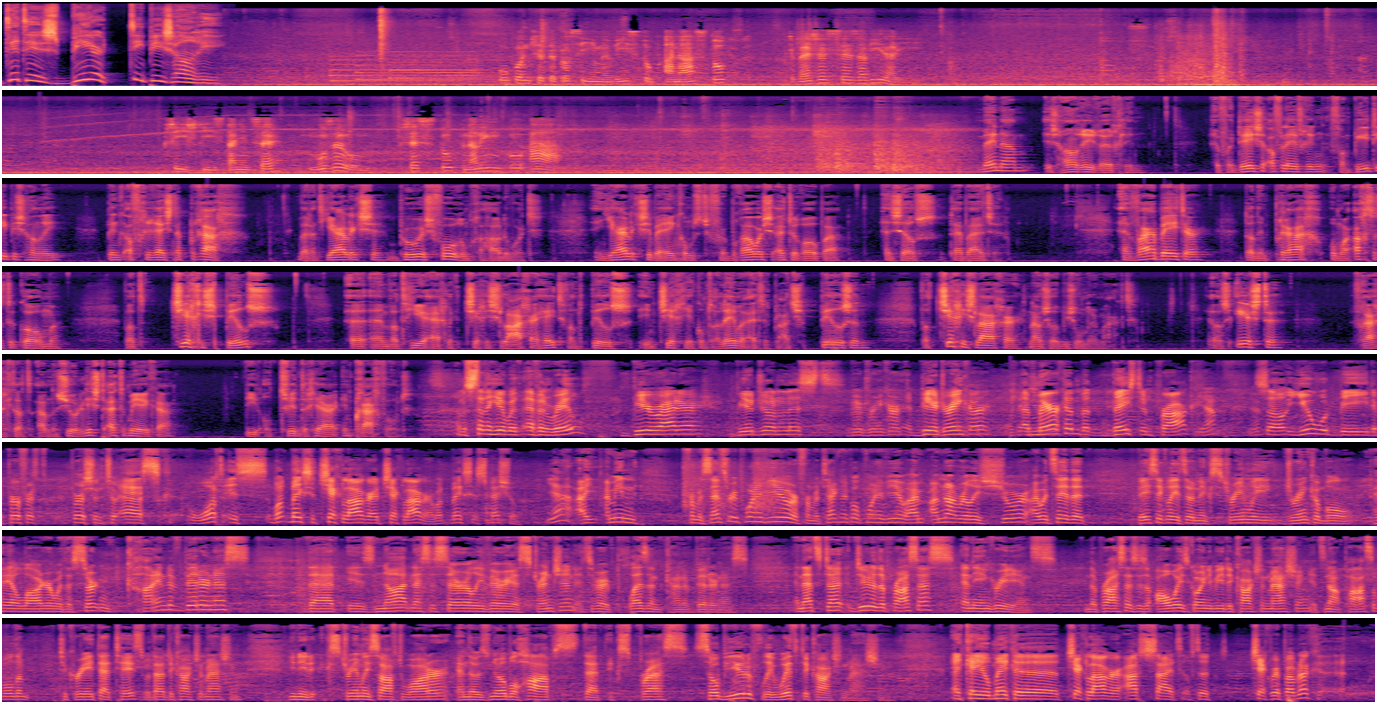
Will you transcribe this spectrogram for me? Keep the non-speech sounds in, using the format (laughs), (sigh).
Dit is Bier Typisch Henry. Ukončete prosím výstup a nástup, dveře se zavírají. Příští stanice Muzeum. Přestup na linku A. Mijn naam is Henry Reuglin. En voor deze aflevering van Biertypisch Henry ben ik afgereisd naar Praag, waar het jaarlijkse Brewers Forum gehouden wordt. Een jaarlijkse bijeenkomst voor brouwers uit Europa en zelfs daarbuiten. En waar beter dan in Praag om erachter te komen wat Tsjechisch pils, eh, en wat hier eigenlijk Tsjechisch lager heet, want pils in Tsjechië komt alleen maar uit het plaatsje Pilsen, wat Tsjechisch lager nou zo bijzonder maakt. En als eerste vraag ik dat aan een journalist uit Amerika die al 20 jaar in Praag woont. I'm standing here with Evan Rail, beer writer, beer journalist, Beer drinker. a beer drinker, American but based in Prague. Yeah. So you would be the perfect person to ask what is what makes a Czech lager a Czech lager? What makes it special? Yeah, I, I mean, from a sensory point of view or from a technical point of view, I'm, I'm not really sure. I would say that basically it's an extremely drinkable pale lager with a certain kind of bitterness that is not necessarily very astringent. It's a very pleasant kind of bitterness. And that's due due to the process and the ingredients. And the process is always going to be decoction mashing. It's not possible to, to create that taste without decoction mashing. You need extremely soft water and those noble hops that express so beautifully with decoction mashing. And can you make a Czech lager outside of the Czech Republic?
